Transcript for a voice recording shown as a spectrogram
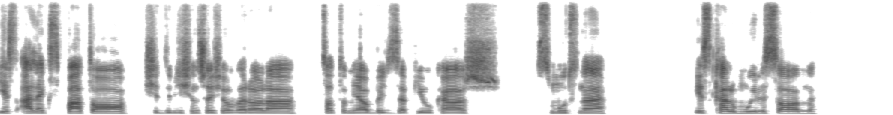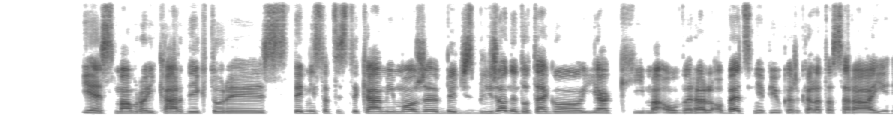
Jest Alex Pato, 76 overalla. Co to miał być za piłkarz? Smutne. Jest Callum Wilson, jest Mauro Icardi, który z tymi statystykami może być zbliżony do tego, jaki ma overall obecnie piłkarz Galatasaray.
